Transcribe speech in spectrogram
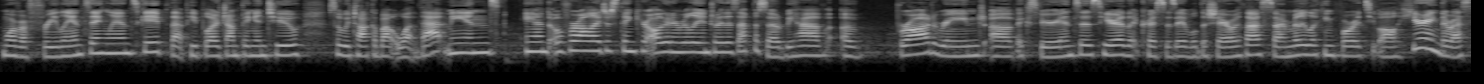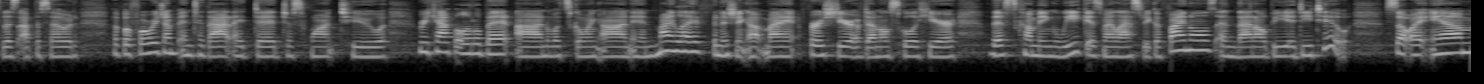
more of a freelancing landscape that people are jumping into. So we talk about what that means. And overall, I just think you're all going to really enjoy this episode. We have a broad range of experiences here that Chris is able to share with us. So I'm really looking forward to all hearing the rest of this episode. But before we jump into that, I did just want to recap a little bit on what's going on in my life, finishing up my first year of dental school here. This coming week is my last week of finals, and then I'll be a D2. So I am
